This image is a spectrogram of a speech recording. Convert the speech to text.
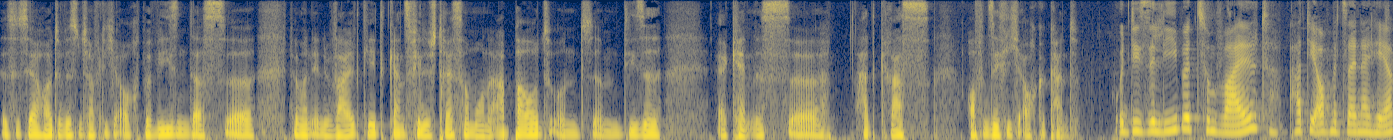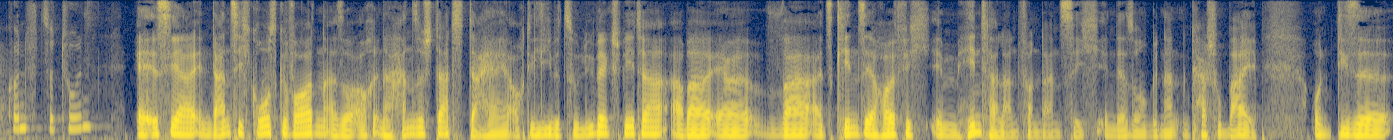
Es ist ja heute wissenschaftlich auch bewiesen, dass äh, wenn man in den Wald geht, ganz viele Stresshormone abbaut und ähm, diese Erkenntnis äh, hat Grass offensichtlich auch gekannt. Und diese Liebe zum Wald, hat die auch mit seiner Herkunft zu tun? Er ist ja in Danzig groß geworden, also auch in der Hansestadt, daher ja auch die Liebe zu Lübeck später, aber er war als Kind sehr häufig im Hinterland von Danzig, in der sogenannten Kaschubei. Und diese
